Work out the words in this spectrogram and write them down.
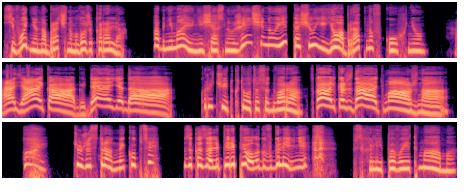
сегодня на брачном ложе короля. Обнимаю несчастную женщину и тащу ее обратно в кухню. «Хозяйка, где еда?» кричит кто-то со двора. Сколько ждать можно? Ой, чужестранные купцы заказали перепелок в глине. Всхлипывает мама.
